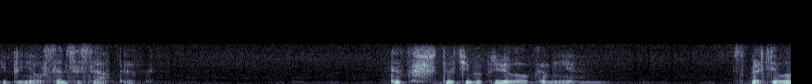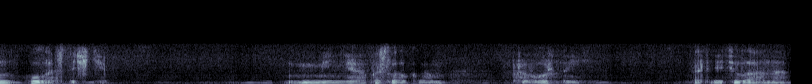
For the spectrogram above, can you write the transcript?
и принялся за завтрак. «Так что тебя привело ко мне?» Спросил он у ласточки. «Меня послал к вам проворный», — ответила она.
